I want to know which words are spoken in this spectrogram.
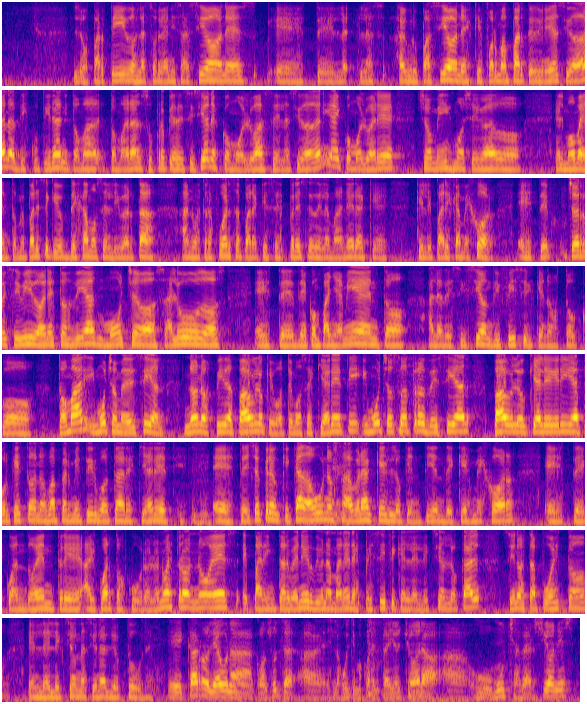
los partidos, las organizaciones, este, las agrupaciones que forman parte de Unidad Ciudadana discutirán y tomarán sus propias decisiones como lo hace la ciudadanía y como lo haré yo mismo llegado el momento. Me parece que dejamos en libertad a nuestra fuerza para que se exprese de la manera que, le parezca mejor. Este, yo he recibido en estos días muchos saludos este, de acompañamiento a la decisión difícil que nos tocó tomar y muchos me decían, no nos pidas Pablo que votemos a Schiaretti y muchos otros decían, Pablo, qué alegría porque esto nos va a permitir votar a Schiaretti. este, yo creo que cada uno sabrá qué es lo que entiende que es mejor este, cuando entre al cuarto oscuro. Lo nuestro no es eh, para intervenir de una manera específica en la elección local, sino está puesto en la elección nacional de octubre. Eh, Carlos, le hago una consulta. Ah, en las últimas 48 horas ah, hubo muchas versiones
